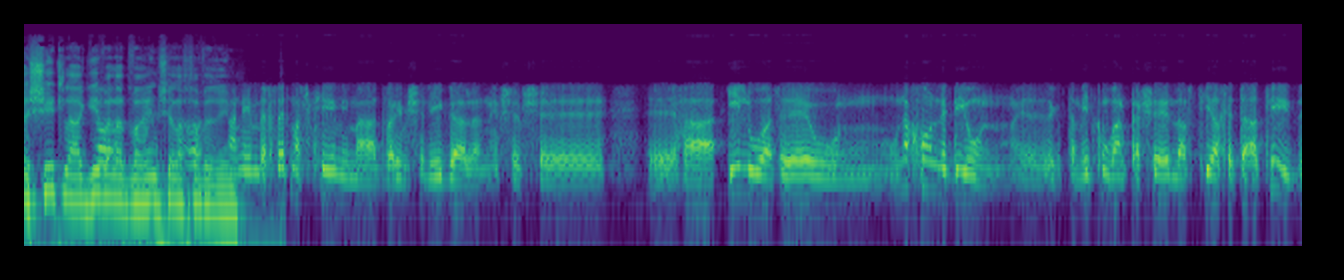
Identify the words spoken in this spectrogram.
ראשית להגיב לא, על הדברים של החברים. אני בהחלט מסכים עם הדברים של יגאל. אני חושב שהאילו הזה הוא, הוא נכון לדיון. זה תמיד כמובן קשה להבטיח את העתיד.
